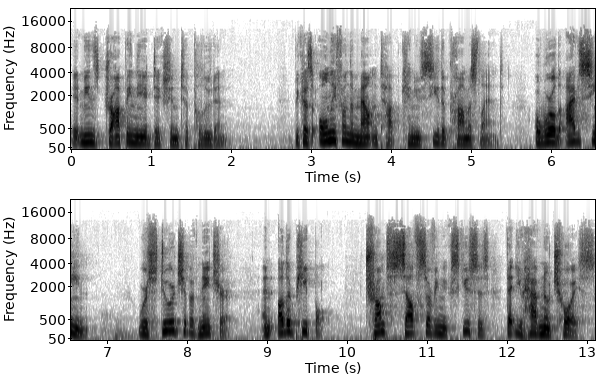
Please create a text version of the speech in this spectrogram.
It means dropping the addiction to pollutant. Because only from the mountaintop can you see the promised land, a world I've seen where stewardship of nature and other people trumps self serving excuses that you have no choice,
